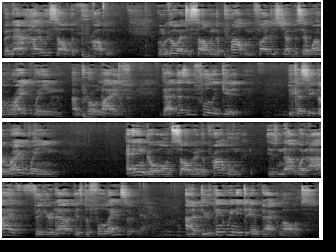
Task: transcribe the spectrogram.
But now, how do we solve the problem? When we go into solving the problem, if I just jump and say, well, I'm right wing, I'm pro life, that doesn't fully get it. Because, see, the right wing angle on solving the problem is not what I figured out is the full answer. I do think we need to impact laws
